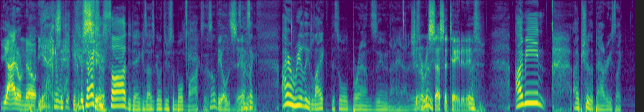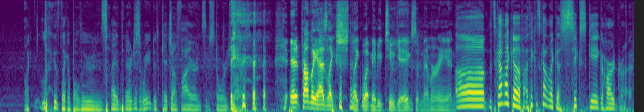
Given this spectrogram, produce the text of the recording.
yeah i don't know yeah exactly which I actually saw today because I was going through some old boxes. oh the old So I was like, I really like this old brown Zune I had. It Should have really- resuscitated it it. was- I mean, I'm sure the battery's like. Like it's like a balloon inside there, just waiting to catch on fire in some storage. And it probably has like sh- like what maybe two gigs of memory and Uh, it's got like a, I think it's got like a six gig hard drive.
